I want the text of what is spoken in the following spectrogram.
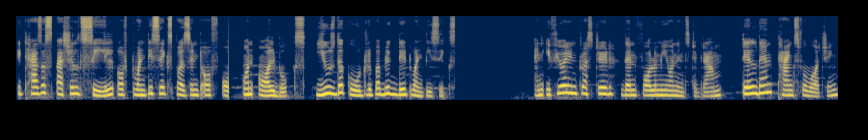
it has a special sale of 26% off on all books. Use the code Republic Day 26. And if you are interested, then follow me on Instagram. Till then, thanks for watching.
